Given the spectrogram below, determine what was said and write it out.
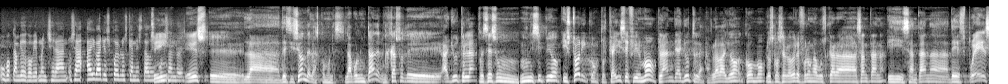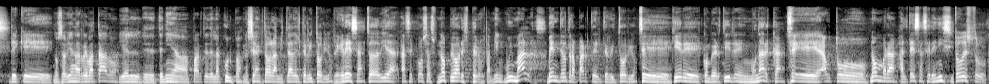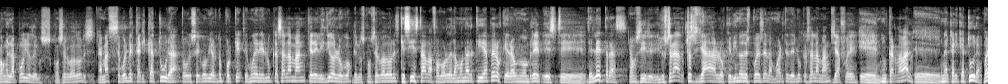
hubo cambio de gobierno en Cherán. O sea, hay varios pueblos que han estado impulsando esto. Es eh, la decisión de las comunas, la voluntad. En el caso de Ayutla, pues es un municipio histórico, porque ahí se firmó plan de Ayutla. Hablaba yo cómo los conservadores fueron a buscar a Santana y Santana después de que nos habían arrebatado y él eh, tenía parte de la culpa, nos habían quitado la mitad del territorio, regresa, todavía hace cosas no peores, pero también muy malas, vende otra parte del territorio, se quiere convertir en monarca, se autonombra Alteza Serenísima, todo esto con el apoyo de los conservadores. Además se vuelve caricatura todo ese gobierno porque se muere Lucas Alamán, que era el ideólogo de los conservadores, que sí estaba a favor de la monarquía, pero que era un hombre este, de letras, vamos a decir, ilustrado. Entonces ya lo que vino después de la muerte de Lucas Alamán ya fue en un carnaval, eh, una caricatura. Bueno,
